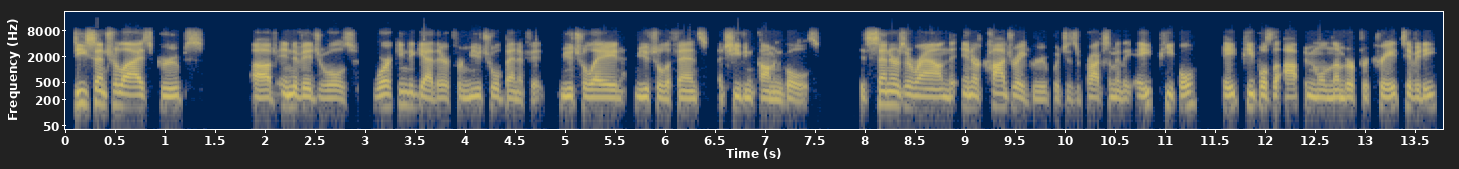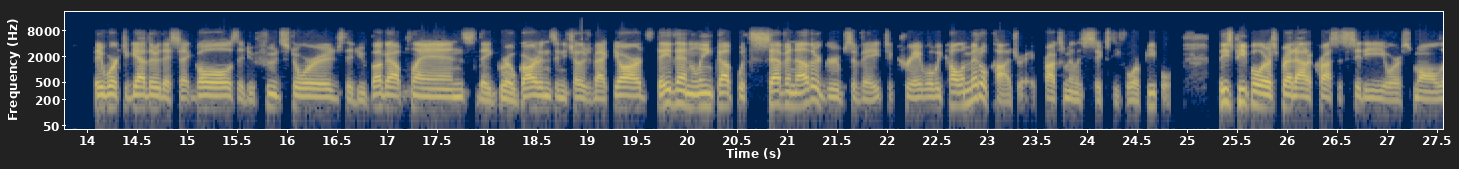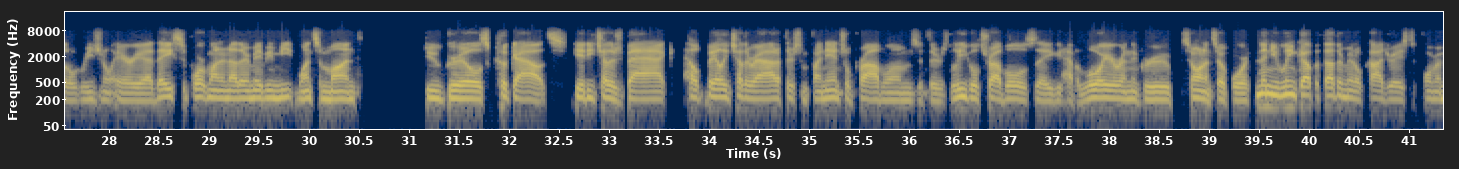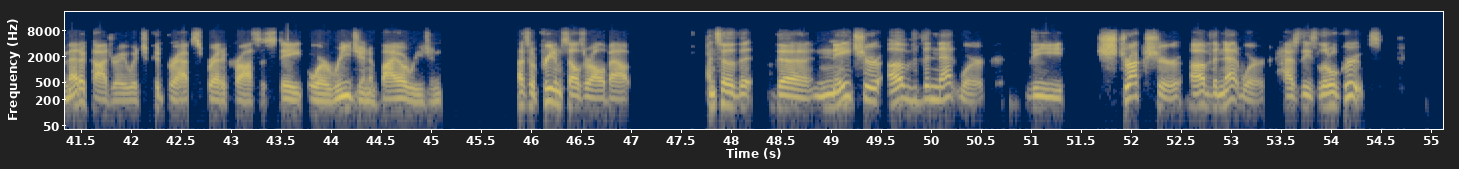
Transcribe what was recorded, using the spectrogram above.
decentralized groups of individuals working together for mutual benefit, mutual aid, mutual defense, achieving common goals. It centers around the inner cadre group, which is approximately eight people. Eight people is the optimal number for creativity they work together, they set goals, they do food storage, they do bug out plans, they grow gardens in each other's backyards. They then link up with seven other groups of eight to create what we call a middle cadre, approximately 64 people. These people are spread out across a city or a small little regional area. They support one another, maybe meet once a month, do grills, cookouts, get each other's back, help bail each other out if there's some financial problems, if there's legal troubles, they have a lawyer in the group, so on and so forth. And then you link up with other middle cadres to form a meta cadre, which could perhaps spread across a state or a region, a bioregion. That's what freedom cells are all about. And so the the nature of the network, the structure of the network has these little groups.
